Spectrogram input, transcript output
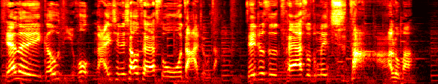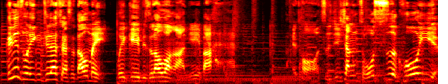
天雷勾地火，爱情的小船说炸就炸，这就是传说中的气炸了吗？跟你做邻居呢算是倒霉，为隔壁子老王啊捏一把汗。拜托，自己想作死可以，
